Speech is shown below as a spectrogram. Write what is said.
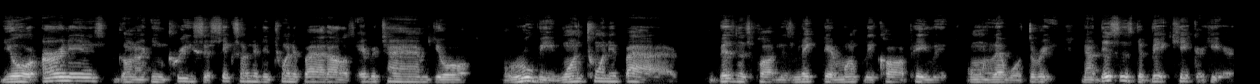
your earnings gonna increase to $625 every time your Ruby 125 business partners make their monthly card payment on level three. Now this is the big kicker here.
